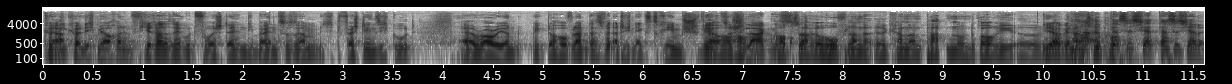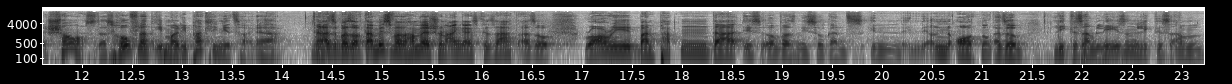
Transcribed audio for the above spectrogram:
könnte, ja. könnte ich mir auch einem Vierer sehr gut vorstellen, die beiden zusammen. Die verstehen sich gut. Äh, Rory und Victor Hofland, das wird natürlich ein extrem schwer ja, zu schlagen. Hauptsache Hofland äh, kann dann putten und Rory äh, ja, genau. das, ist ja, das ist ja eine Chance, dass Hofland eben mal die Puttlinie zeigt. Ja. Ja, also pass auf, da müssen wir, haben wir ja schon eingangs gesagt, also Rory beim Putten, da ist irgendwas nicht so ganz in, in, in Ordnung. Also liegt es am Lesen, liegt es am,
